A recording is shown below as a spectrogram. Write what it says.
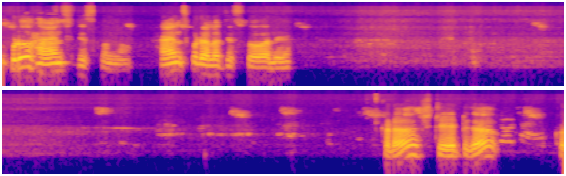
ఇప్పుడు హ్యాండ్స్ తీసుకుందాం. హ్యాండ్స్ కూడా ఎలా తీసుకోవాలి? ఇక్కడ స్ట్రేట్గా ఒక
